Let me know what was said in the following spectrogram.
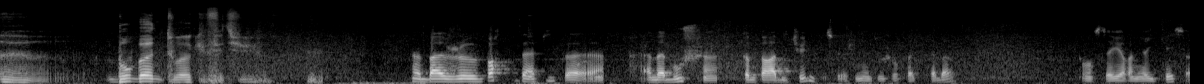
Euh, bonbonne, toi, que fais-tu? Euh, Bah, je porte ma pipe à, à ma bouche, hein, comme par habitude, parce que je n'ai toujours pas de tabac. Je commence d'ailleurs à mériter ça.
